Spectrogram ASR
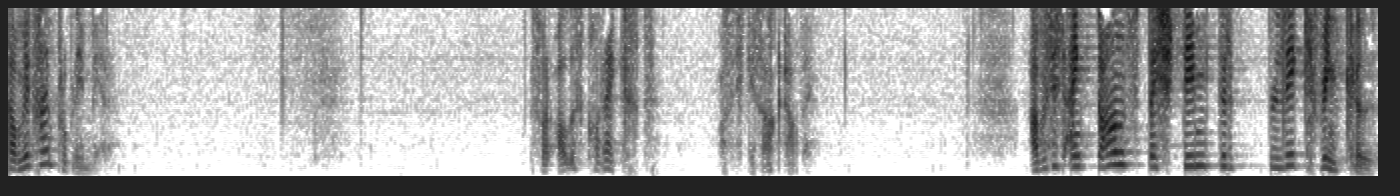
Haben wir kein Problem mehr. Es war alles korrekt, was ich gesagt habe. Aber es ist ein ganz bestimmter Blickwinkel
